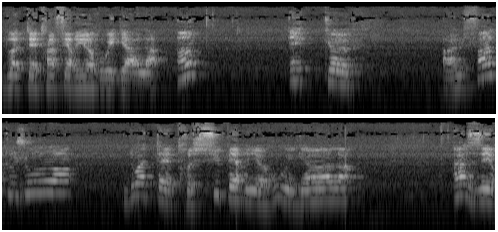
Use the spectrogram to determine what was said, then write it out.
doit être inférieur ou égal à 1 et que alpha toujours doit être supérieur ou égal à 0.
